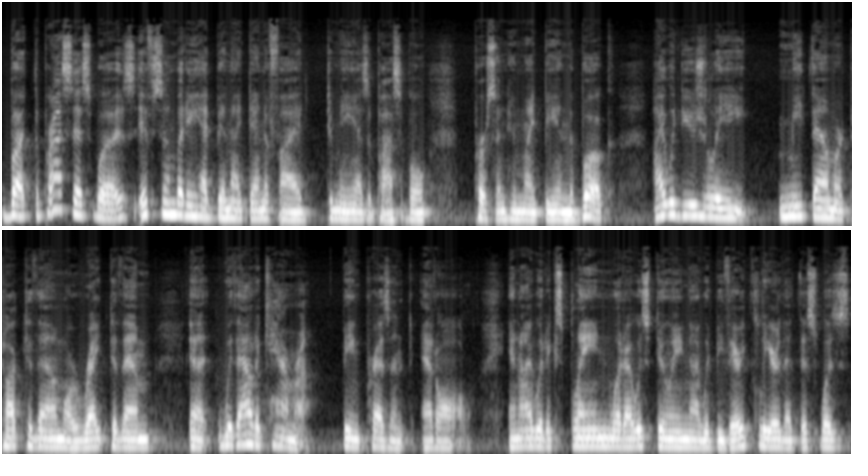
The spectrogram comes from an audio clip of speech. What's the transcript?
but the process was if somebody had been identified to me as a possible person who might be in the book, I would usually meet them or talk to them or write to them uh, without a camera being present at all. And I would explain what I was doing. I would be very clear that this was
